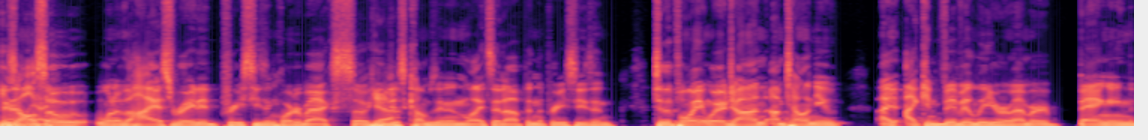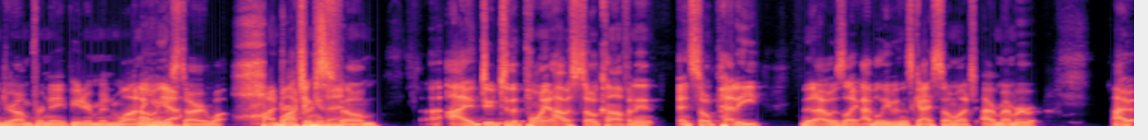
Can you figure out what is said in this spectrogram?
He's Apparently, I- also one of the highest rated preseason quarterbacks. So he Yeah. just comes in and lights it up in the preseason to the point where, John, I'm telling you, I, I can vividly remember banging the drum for Nate Peterman, wanting Oh, him yeah. to start, wa- watching his film. I, dude, to the point I was so confident and so petty that I was like, I believe in this guy so much. I remember I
